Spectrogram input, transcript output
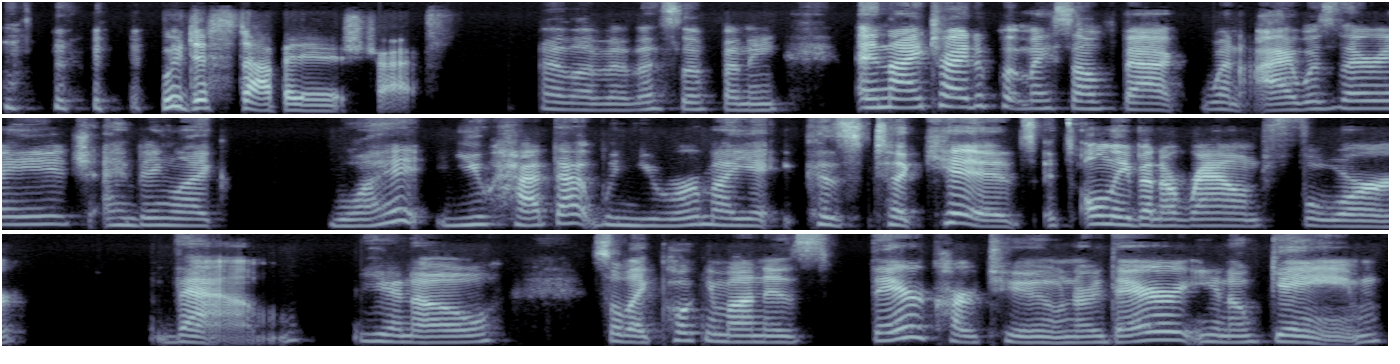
we just stop it in its tracks. I love it. That's so funny. And I try to put myself back when I was their age and being like, what? You had that when you were my age? Because to kids, it's only been around for them, you know? So like Pokemon is their cartoon or their, you know, game.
